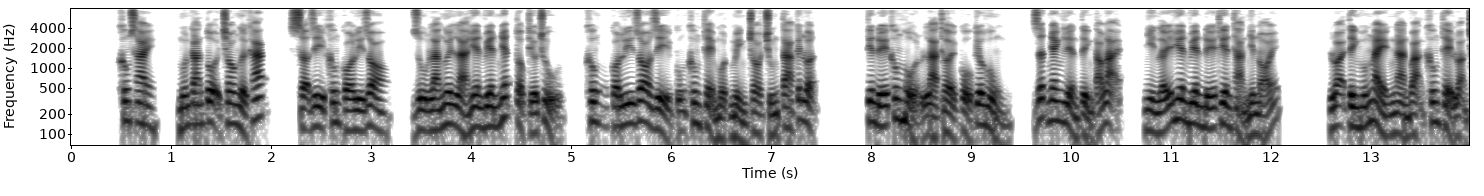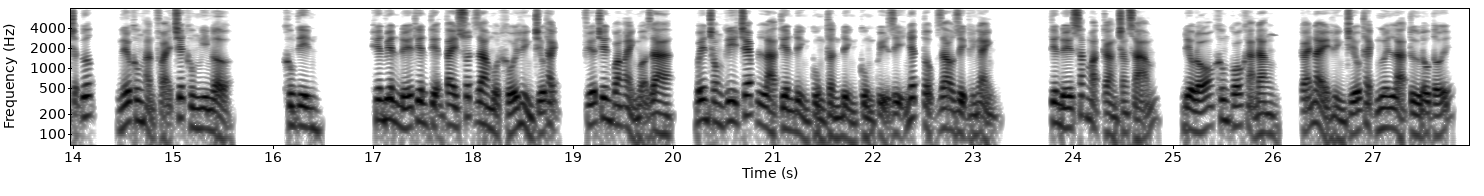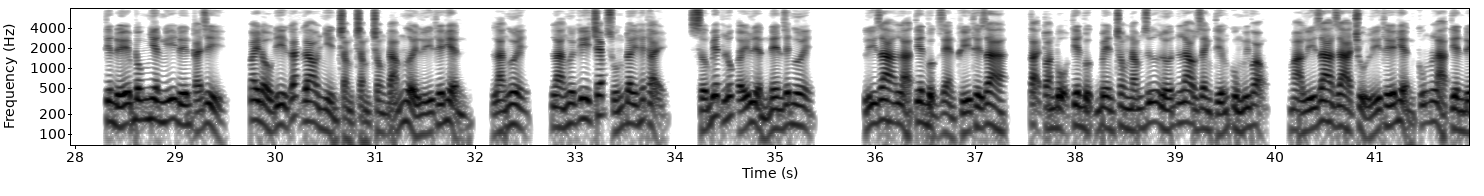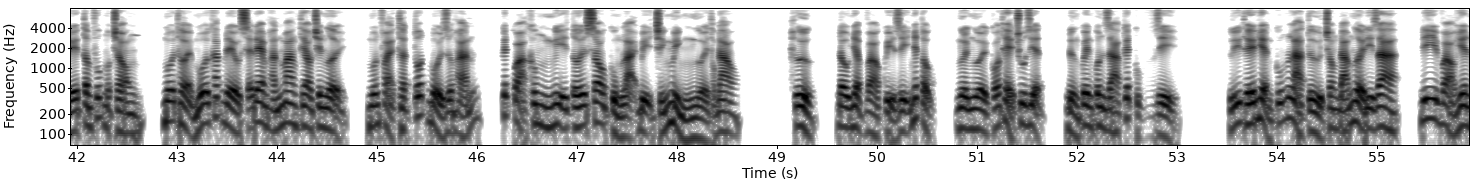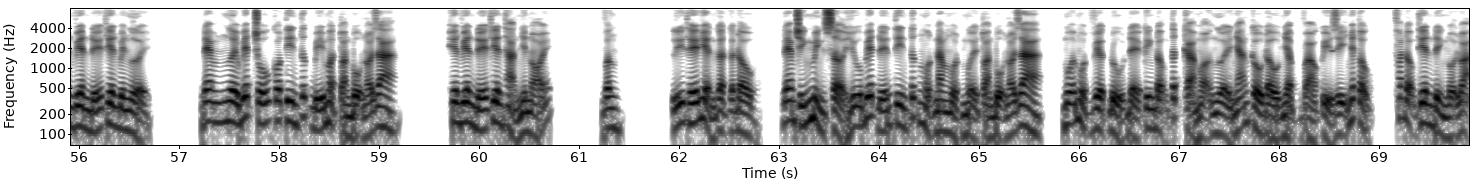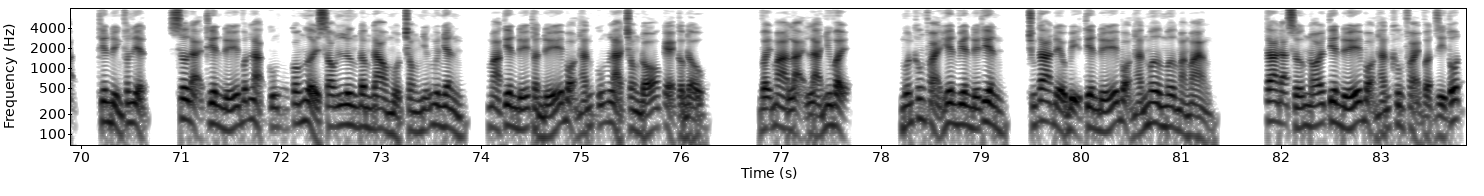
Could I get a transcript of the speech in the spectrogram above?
Không sai, muốn gán tội cho người khác, sợ gì không có lý do, dù là ngươi là hiên viên nhất tộc thiếu chủ, không có lý do gì cũng không thể một mình cho chúng ta kết luận. Tiên đế không hổ là thời cổ kiêu hùng, rất nhanh liền tỉnh táo lại, nhìn lấy hiên viên đế thiên thản nhiên nói. Loại tình huống này ngàn vạn không thể loạn trận cước, nếu không hẳn phải chết không nghi ngờ. Không tin. Hiên viên đế thiên tiện tay xuất ra một khối hình chiếu thạch phía trên quang ảnh mở ra, bên trong ghi chép là tiên đỉnh cùng thần đỉnh cùng quỷ dị nhất tộc giao dịch hình ảnh. Tiên đế sắc mặt càng trắng xám, điều đó không có khả năng, cái này hình chiếu thạch ngươi là từ đâu tới? Tiên đế bỗng nhiên nghĩ đến cái gì, quay đầu đi gắt gao nhìn chằm chằm trong đám người lý thế hiển, là ngươi là ngươi ghi chép xuống đây hết thảy, sớm biết lúc ấy liền nên giết ngươi. Lý ra là tiên vực rèn khí thế gia, tại toàn bộ tiên vực bên trong nắm giữ lớn lao danh tiếng cùng hy vọng, mà lý gia gia chủ lý thế hiển cũng là tiên đế tâm phúc một trong, mỗi thời mỗi khắc đều sẽ đem hắn mang theo trên người, muốn phải thật tốt bồi dưỡng hắn, kết quả không nghĩ tới sau cùng lại bị chính mình người thọc đao ừ đầu nhập vào quỷ dị nhất tộc, người người có thể chu diện đừng quên quân gia kết cục gì. Lý thế hiển cũng là từ trong đám người đi ra, đi vào hiên viên đế thiên bên người. Đem ngươi biết chỗ có tin tức bí mật toàn bộ nói ra. Hiên viên đế thiên thản nhiên nói. Vâng. Lý thế hiển gật gật đầu, đem chính mình sở hữu biết đến tin tức một năm một mười toàn bộ nói ra, mỗi một việc đủ để kinh động tất cả mọi người nhãn cầu đầu nhập vào quỷ dị nhất tộc, phát động thiên đình nội loạn, thiên đình phân liệt, sơ đại thiên đế vẫn lạc cũng có người sau lưng đâm đao một trong những nguyên nhân, mà tiên đế thần đế bọn hắn cũng là trong đó kẻ cầm đầu. Vậy mà lại là như vậy muốn không phải hiên viên đế thiên, chúng ta đều bị tiên đế bọn hắn mơ mơ màng màng. Ta đã sớm nói tiên đế bọn hắn không phải vật gì tốt.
